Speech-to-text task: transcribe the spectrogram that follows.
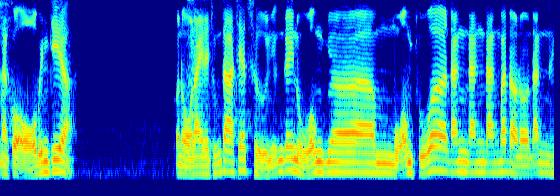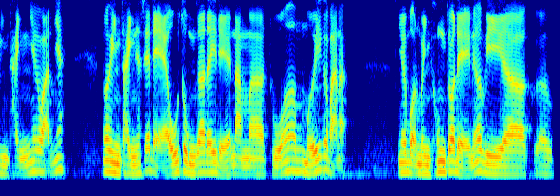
Là có ổ bên kia. Còn ổ này là chúng ta sẽ xử những cái nủ ông à, uh, mù ông chúa đang đang đang bắt đầu đang hình thành nhé các bạn nhé. Nó hình thành nó sẽ đẻ ấu trùng ra đây để làm uh, chúa mới các bạn ạ. Nhưng bọn mình không cho để nữa vì uh,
